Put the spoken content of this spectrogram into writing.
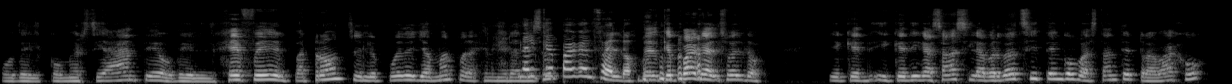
o del comerciante, o del jefe, el patrón, se le puede llamar para Del generalizar. que paga el sueldo. del que paga el sueldo. Y que, y que digas, ah, sí, la verdad sí tengo bastante trabajo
